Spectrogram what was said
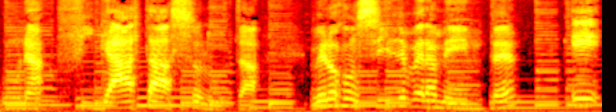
una figata assoluta. Ve lo consiglio veramente. E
